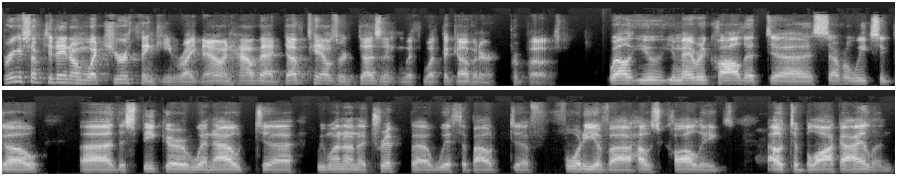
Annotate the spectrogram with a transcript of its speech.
Bring us up to date on what you're thinking right now and how that dovetails or doesn't with what the governor proposed. Well, you you may recall that uh, several weeks ago, uh, the speaker went out. Uh, we went on a trip uh, with about uh, 40 of our House colleagues out to Block Island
